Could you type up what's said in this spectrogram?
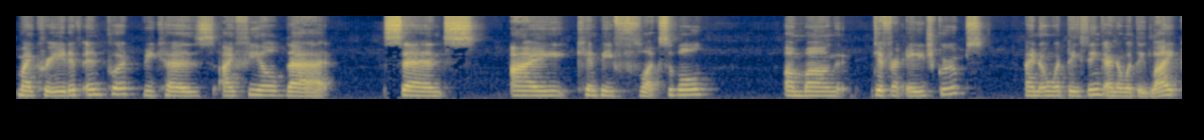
my creative input, because I feel that since I can be flexible among different age groups, I know what they think, I know what they like,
